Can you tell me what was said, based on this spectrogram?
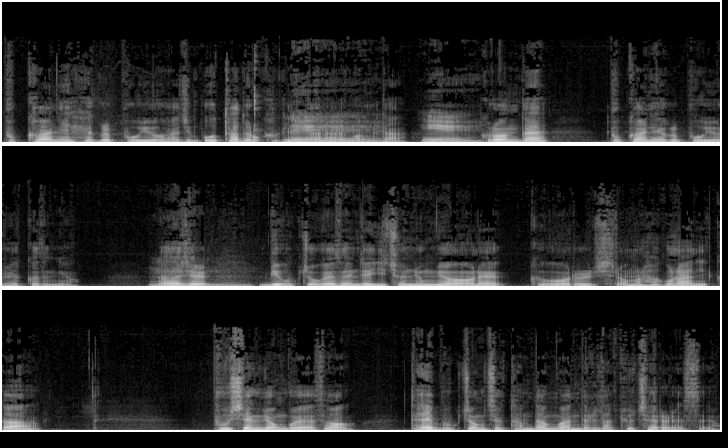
북한이 핵을 보유하지 못하도록 하겠다는 네. 겁니다. 예. 그런데 북한이 핵을 보유를 했거든요. 사실 음. 미국 쪽에서 이제 2006년에 그거를 실험을 하고 나니까 부시 행정부에서 대북 정책 담당관들을 다 교체를 했어요.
